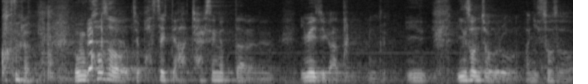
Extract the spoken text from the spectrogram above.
커더라고요. 너무 커서 제가 봤을 때 아 잘생겼다라는 이미지가 딱 이- 인선적으로 많이 있어서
